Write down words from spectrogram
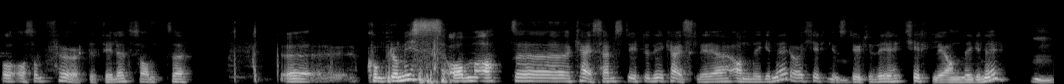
og, og, som førte til et sånt uh, kompromiss om at uh, keiseren styrte de keiserlige anliggender, og kirken mm. styrte de kirkelige anliggender. Mm.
